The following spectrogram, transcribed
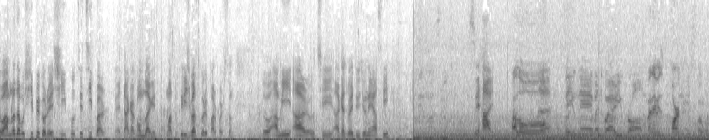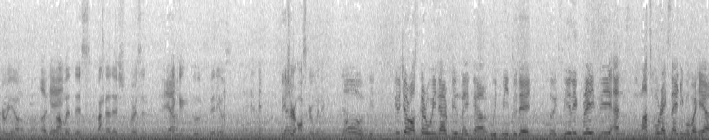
তো আমরা যাব শিপে করে শিপ হচ্ছে চিপার টাকা কম লাগে মাত্র তিরিশ বাদ করে পার পারসন তো আমি আর হচ্ছে আকাশ ভাই দুজনেই আছি say hi Hello. say your name and where are you from My name is Park from Korea. okay I'm with this Bangladesh person Yeah. making food videos. Future Oscar winning. Oh, future Oscar winner filmmaker with me today. So it's really crazy and much more exciting over here.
